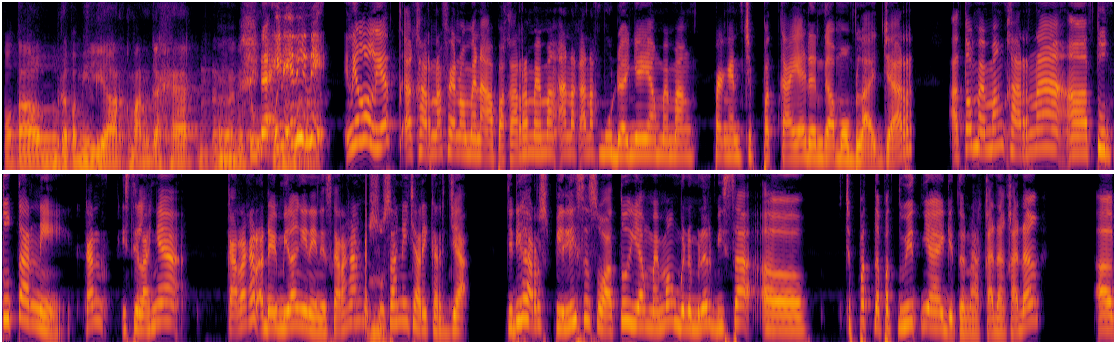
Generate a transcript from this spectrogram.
total berapa miliar kemarin ke hack dan Hmm. lain-lain itu Nah ini ini ini Ini lo lihat uh, karena fenomena apa? Karena memang anak-anak mudanya yang memang pengen cepet kaya dan gak mau belajar, atau memang karena uh, tuntutan nih? Kan istilahnya karena kan ada yang bilang ini nih, sekarang kan Hmm. susah nih cari kerja. Jadi harus pilih sesuatu yang memang benar-benar bisa uh, cepet dapat duitnya gitu. Nah, kadang-kadang uh,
